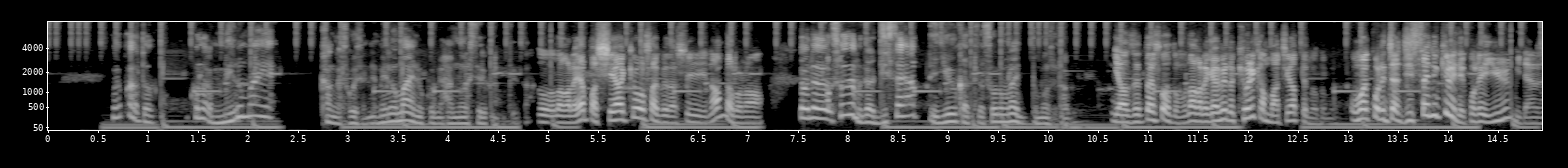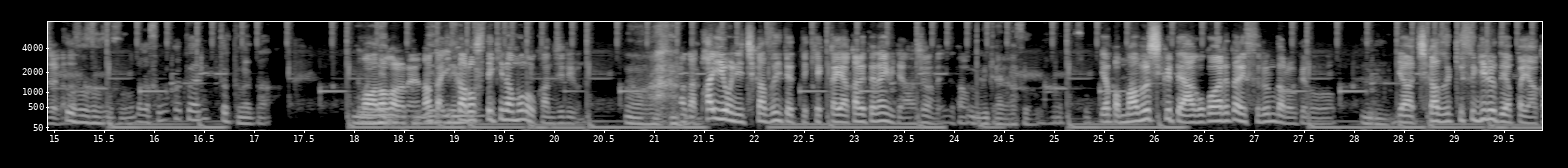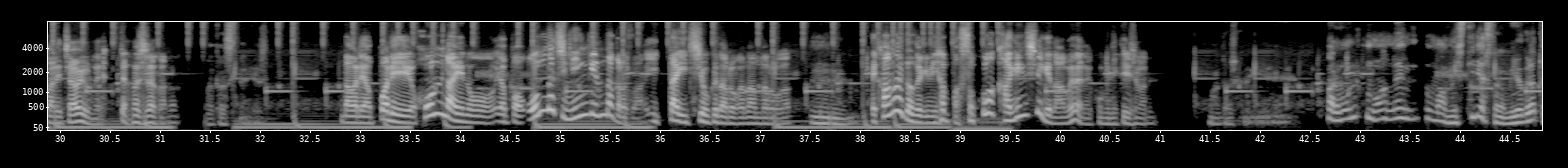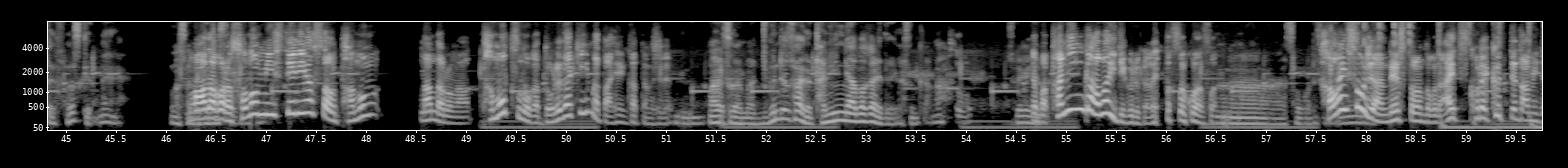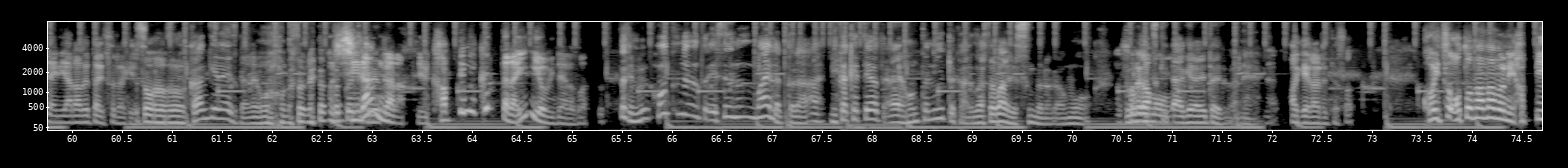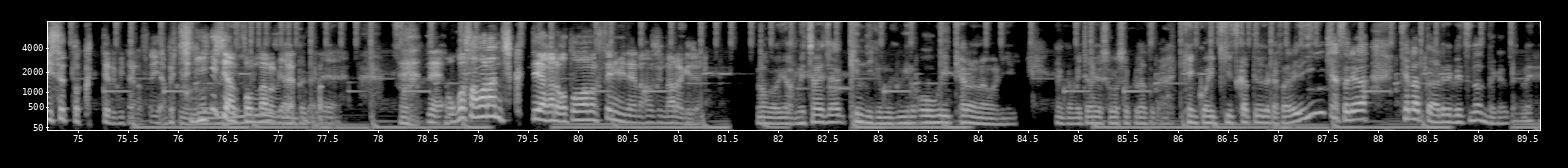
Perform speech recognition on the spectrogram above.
やっぱこの目の前感がすごいですよね。目の前の子に反応してる感というか。そう、だからやっぱ視野狭窄だし、なんだろうな。でもそれでも実際会って言うかってそうでもないと思うんですよ、多分。いや、絶対そうだと思う。だから逆に言うと距離感間違ってるんだと思う。お前これじゃあ実際の距離でこれ言う？みたいなじゃそうそうそうそう。だからその方はちょっとなんか。まあだからね、なんかイカロス的なものを感じるよね。うん、なんか太陽に近づいてって結果焼かれてないみたいな話なんだよね、多分。みたいな、そうやっぱ眩しくて憧れたりするんだろうけど、うん、いや、近づきすぎるとやっぱ焼かれちゃうよねって話だから。まあ確かに。だからやっぱり本来の、やっぱ同じ人間だからさ、1対1億だろうがなんだろうが。うん。って考えたときに、やっぱそこは加減しなきゃダメだよね、コミュニケーションはね。まあ確かにね。まあでも、まあね、まあミステリアスな魅力だったりしますけどね。まあ、まあだからそのミステリアスさを頼む、なんだろうな、保つのがどれだけ今大変かって話で。うん、まあ、そうか、まあ、自分でさ、他人に暴かれたりするからな。そう。やっぱ他人が暴いてくるから、そこはさ。うん、そうです、ね、かわいそうじゃん、レストランとかで、あいつこれ食ってたみたいにやられたりするわけそうそう、関係ないですからね、もう、それ知らんがなっていう、勝手に食ったらいいよみたいなさ。確かに、本当に SN 前だったら、あ、見かけたよって、あ、本当にとか噂話済んだのが、もう、それがもう、あげられたりとかね。あげられてさ。こいつ大人なのにハッピーセット食ってるみたいなさ、いや別にいいじゃん、そんなのみたいな。ねね、お子様ランチ食ってやがる大人のくせにみたいな話になるわけじゃん。なんかいやめちゃめちゃ筋肉むくみの大食いキャラなのに、なんかめちゃめちゃ小食だとか、健康に気遣ってるとかさ、いいじゃん、それはキャラとあれで別なんだけどね。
